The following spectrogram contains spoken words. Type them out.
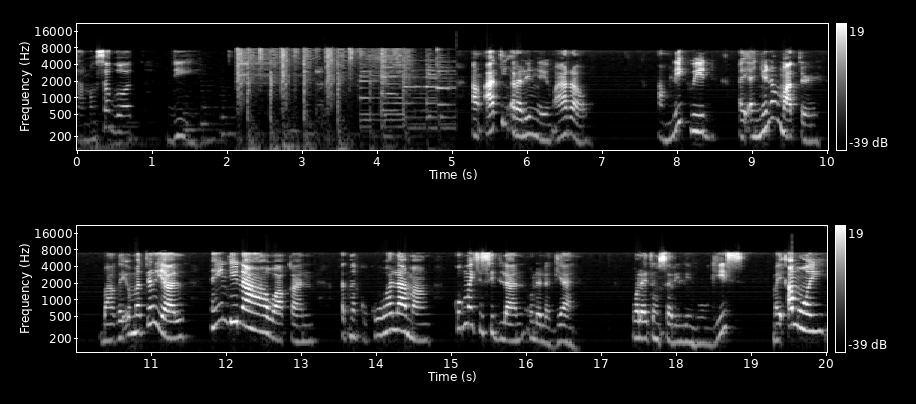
Tamang sagot, D. Ang ating aralin ngayong araw. Ang liquid ay anyo ng matter, bagay o material na hindi nahahawakan at nakukuha lamang kung may sisidlan o lalagyan. Wala itong sariling hugis, may amoy,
